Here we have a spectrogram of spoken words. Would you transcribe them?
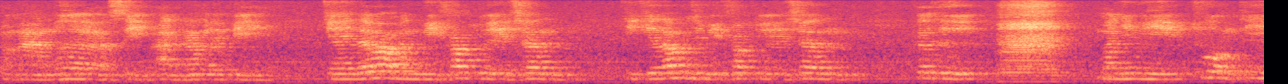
ประมาณเมื่อ 4,500ปีจะเห็นได้ว่ามันมี fluctuation จริงๆแล้วมันจะมี fluctuation ก็คือมันจะมีช่วงที่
